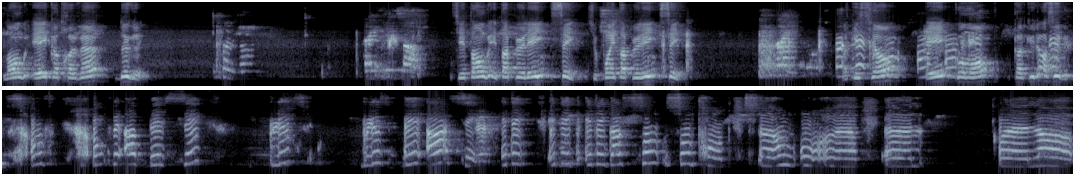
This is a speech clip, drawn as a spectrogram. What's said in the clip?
L'angle est 80 degrés. Cet angle est appelé C. Ce point est appelé C. La question est comment calculer ACB. ABC plus, plus BAC est, est, est égal 100, 130. Euh, on- euh, euh, euh, la,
